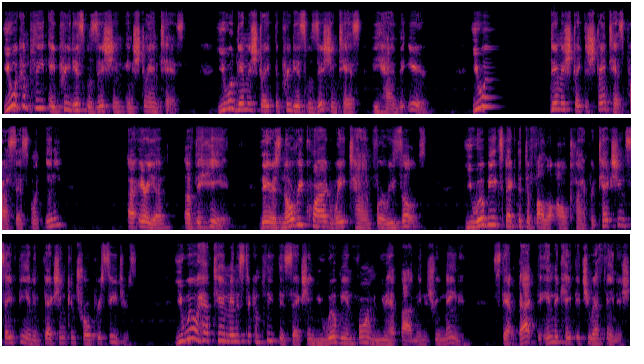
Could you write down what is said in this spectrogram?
You will complete a predisposition and strand test. You will demonstrate the predisposition test behind the ear. You will demonstrate the strand test process on any uh, area of the head. There is no required wait time for results. You will be expected to follow all client protection, safety, and infection control procedures. You will have 10 minutes to complete this section. You will be informed when you have five minutes remaining. Step back to indicate that you have finished.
